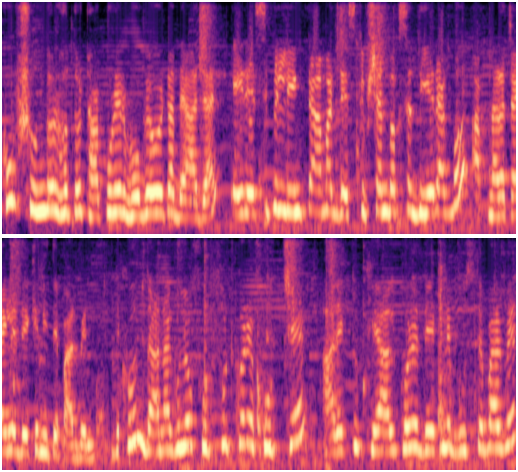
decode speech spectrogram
খুব সুন্দর হতো, ঠাকুরের ভোগেও এটা দেওয়া যায়। এই রেসিপির লিঙ্কটা আমার ডেসক্রিপশন বক্সে দিয়ে রাখব। আপনারা চাইলে দেখে নিতে পারবেন। দেখুন, দানাগুলো ফুটফুট করে ফুটছে। আর একটু খেয়াল করে দেখলে বুঝতে পারবেন,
